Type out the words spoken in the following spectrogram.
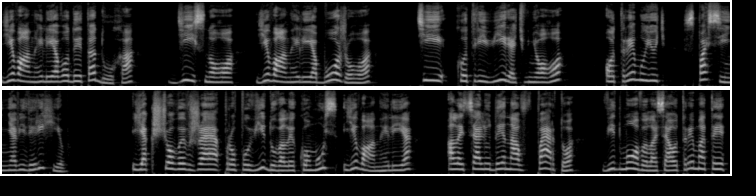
Євангелія води та духа, дійсного Євангелія Божого, ті, котрі вірять в нього, отримують спасіння від гріхів. Якщо ви вже проповідували комусь Євангеліє, але ця людина вперто відмовилася отримати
